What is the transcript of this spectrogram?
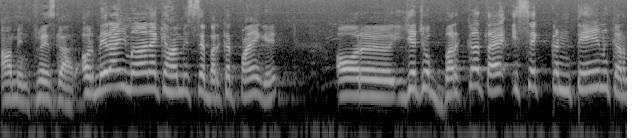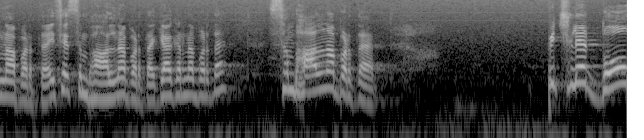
آمین پریزگار اور میرا ایمان ہے کہ ہم اس سے برکت پائیں گے اور یہ جو برکت ہے اسے کنٹین کرنا پڑتا ہے اسے سنبھالنا پڑتا ہے کیا کرنا پڑتا ہے سنبھالنا پڑتا ہے پچھلے دو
